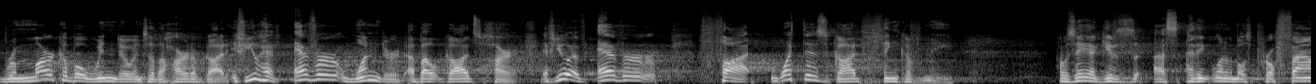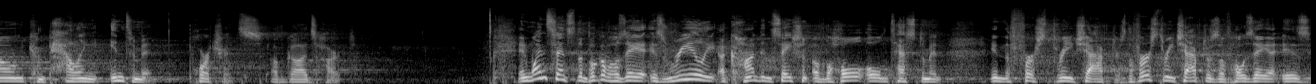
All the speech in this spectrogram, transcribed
remarkable window into the heart of God. If you have ever wondered about God's heart, if you have ever thought, what does God think of me? Hosea gives us, I think, one of the most profound, compelling, intimate portraits of God's heart. In one sense, the book of Hosea is really a condensation of the whole Old Testament in the first three chapters. The first three chapters of Hosea is,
